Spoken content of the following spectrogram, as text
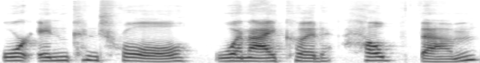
or in control when I could help them.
